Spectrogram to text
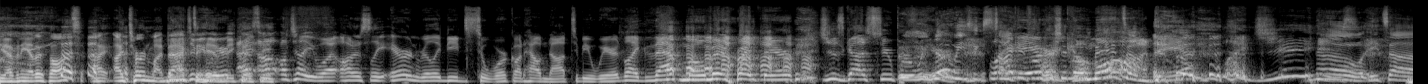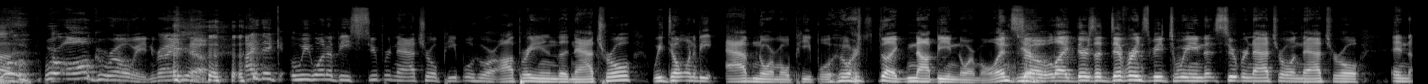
you have any other thoughts? I, I turned my back to, be him weird. because I, he, will I'll tell you what. Honestly, Aaron really needs to work on how not to be weird. Like that moment right there just got super weird. No, he's excited for Aaron, come Momentum, on. Dan. like, jeez. no, it's uh We're all growing, right? No. I think we want to be supernatural people who are operating in the natural. We don't want to be abnormal people who are like not being normal. And so, Yeah. like, there's a difference between supernatural and natural and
